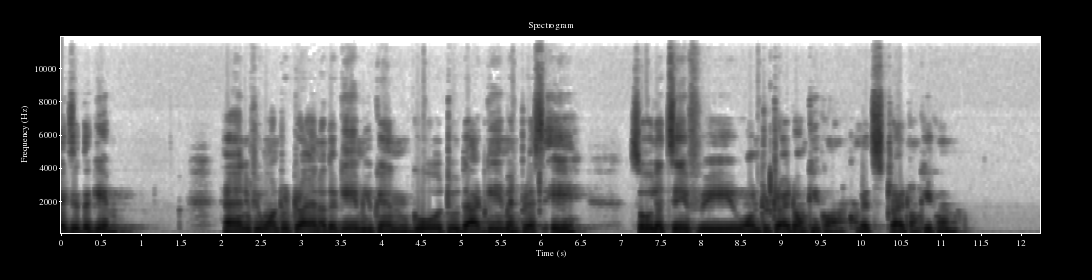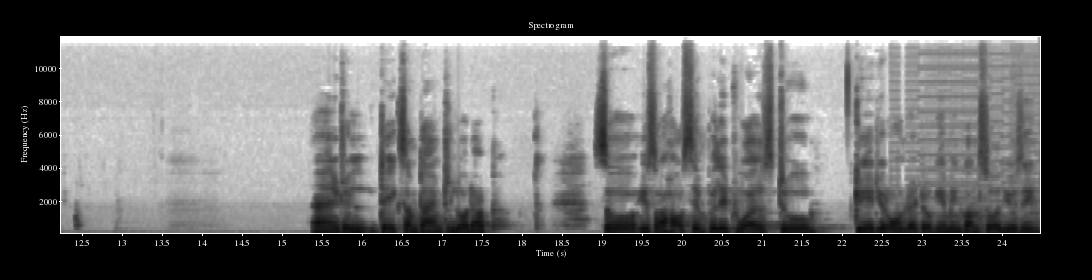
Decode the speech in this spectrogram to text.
exit the game and if you want to try another game you can go to that game and press A. So let's say if we want to try Donkey Kong. Let's try Donkey Kong. And it will take some time to load up. So you saw how simple it was to create your own retro gaming console using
